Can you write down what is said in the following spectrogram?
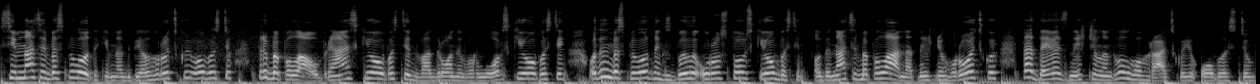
17 безпілотників над Білгородською областю, 3 БПЛА у Брянській області, 2 дрони в Орловській області, один безпілотник збили у Ростовській області, 11 БПЛА над Нижньогородською та 9 знищили над Волгоградською областю.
